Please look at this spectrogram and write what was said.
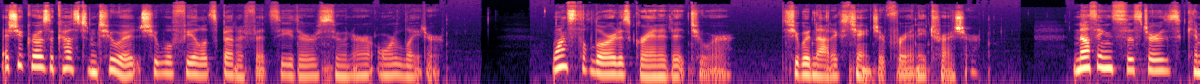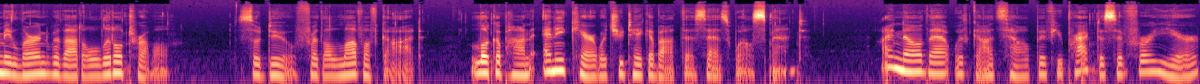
As she grows accustomed to it, she will feel its benefits either sooner or later. Once the Lord has granted it to her, she would not exchange it for any treasure. Nothing, sisters, can be learned without a little trouble. So do, for the love of God, look upon any care which you take about this as well spent. I know that with God's help, if you practice it for a year,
